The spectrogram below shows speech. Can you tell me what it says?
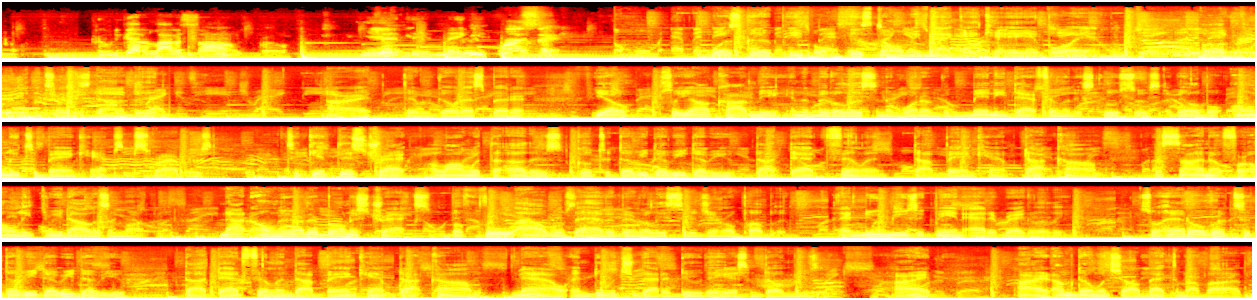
cause we got a lot of songs, bro. yeah That didn't make it. One second. What's good, people? It's the homie Mac, aka your boy. Hold up real quick, let me turn this down a bit. Alright, there we go, that's better. Yo, so y'all caught me in the middle listening to one of the many Dat Feeling exclusives available only to Bandcamp subscribers. To get this track, along with the others, go to www.datfeeling.bandcamp.com and sign up for only $3 a month. Not only are there bonus tracks, but full albums that haven't been released to the general public, and new music being added regularly. So head over to www.datfeeling.bandcamp.com now and do what you gotta do to hear some dope music. Alright? Alright, I'm done with y'all. Back to my vibe.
